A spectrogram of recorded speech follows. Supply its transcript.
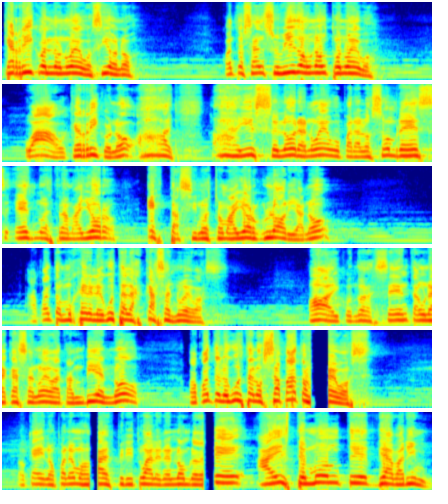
Qué rico es lo nuevo, ¿sí o no? ¿Cuántos han subido a un auto nuevo? ¡Wow! ¡Qué rico, ¿no? ¡Ay! ¡Ay! Ese olor a nuevo para los hombres es, es nuestra mayor éxtasis, nuestra mayor gloria, ¿no? ¿A cuántas mujeres les gustan las casas nuevas? Ay, cuando se entra a una casa nueva también, ¿no? ¿A cuánto les gustan los zapatos nuevos? Ok, nos ponemos más espiritual en el nombre de a este monte de Abarim.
